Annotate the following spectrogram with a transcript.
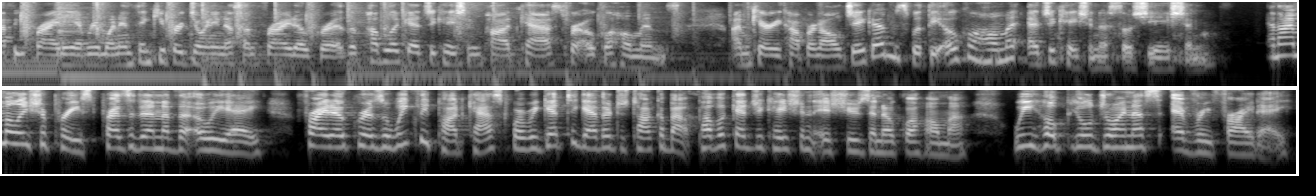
Happy Friday, everyone, and thank you for joining us on Fried Okra, the public education podcast for Oklahomans. I'm Carrie Coppernoll Jacobs with the Oklahoma Education Association. And I'm Alicia Priest, president of the OEA. Fried Okra is a weekly podcast where we get together to talk about public education issues in Oklahoma. We hope you'll join us every Friday.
